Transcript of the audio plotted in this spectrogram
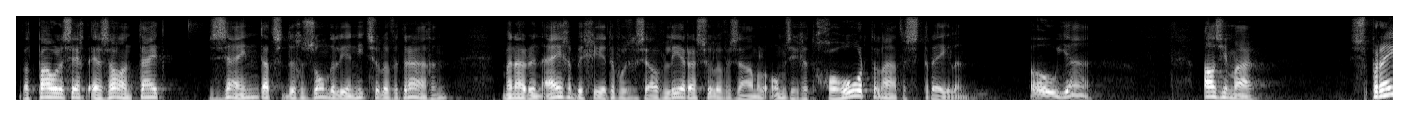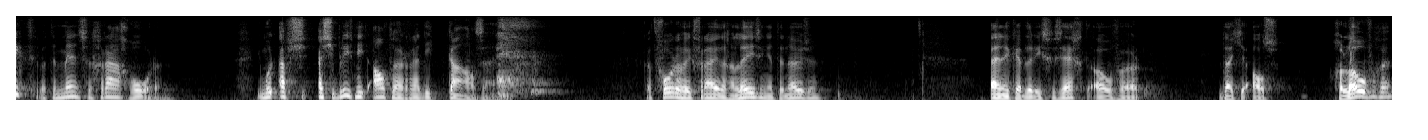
wat Paulus zegt, er zal een tijd zijn dat ze de gezonde leer niet zullen verdragen, maar naar hun eigen begeerte voor zichzelf leraars zullen verzamelen om zich het gehoor te laten strelen. Oh ja, als je maar spreekt wat de mensen graag horen. Je moet alsjeblieft niet al te radicaal zijn. Ik had vorige week vrijdag een lezing in Terneuzen. En ik heb er iets gezegd over dat je als gelovige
